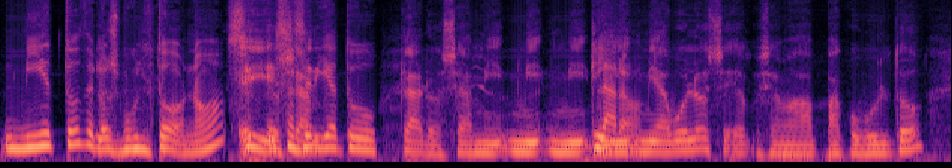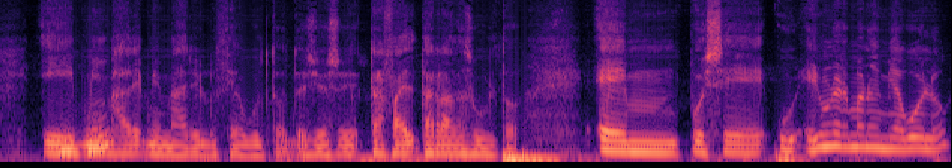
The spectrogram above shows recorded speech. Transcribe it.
nieto de los Bultó, ¿no? Sí, E- o Esa sea, sería tu... Claro, o sea, mi, mi, mi, Claro. mi- abuelo se, se llamaba Paco Bulto y mi madre mi madre Lucía Bulto. Entonces yo soy Rafael Tarradas Bulto. Em, pues eh, era un hermano de mi abuelo.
